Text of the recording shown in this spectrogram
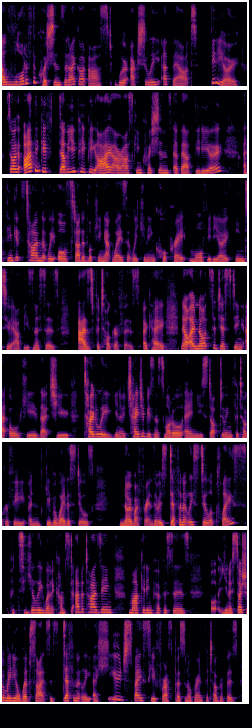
a lot of the questions that I got asked were actually about video. So I think if WPPI are asking questions about video, I think it's time that we all started looking at ways that we can incorporate more video into our businesses as photographers okay? Now i'm not suggesting at all here that you totally you know change your business model and you stop doing photography and give away the stills. No my friend there is definitely still a place particularly when it comes to advertising marketing purposes uh, you know social media websites is definitely a huge space here for us personal brand photographers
